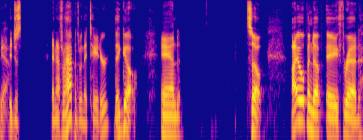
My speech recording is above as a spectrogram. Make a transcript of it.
Yeah. It just and that's what happens when they tater, they go. And so I opened up a thread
